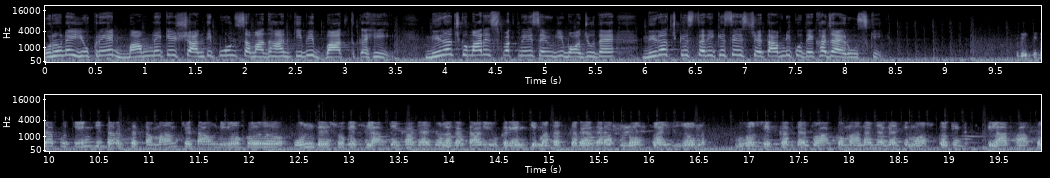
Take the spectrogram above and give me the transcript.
उन्होंने यूक्रेन मामले के शांतिपूर्ण समाधान की भी बात कही। नीरज कुमार इस वक्त मेरे सहयोगी मौजूद है। नीरज, किस तरीके से इस चेतावनी को देखा जाए रूस की? रिपिका पुतिन की तरफ़ से तमाम चेतावनियों को उन देशों के खिलाफ देखा जाए जो लगातार यूक्रेन की मदद करें अगर आप नो फ्लाई जोन घोषित करते हैं तो आपको माना जाएगा कि मॉस्को के खिलाफ आप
